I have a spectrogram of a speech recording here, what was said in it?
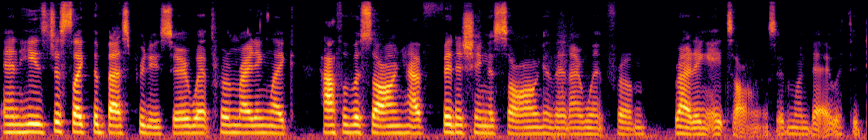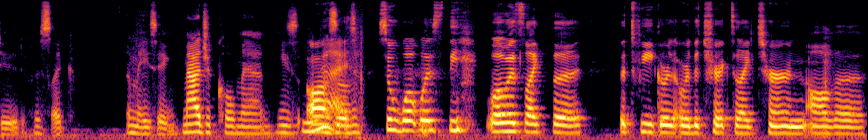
and he's just like the best producer. Went from writing like half of a song, half finishing a song, and then I went from writing eight songs in one day with the dude. It was like amazing, magical man. He's awesome. Nice. So what was the what was like the the tweak or, or the trick to like turn all the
